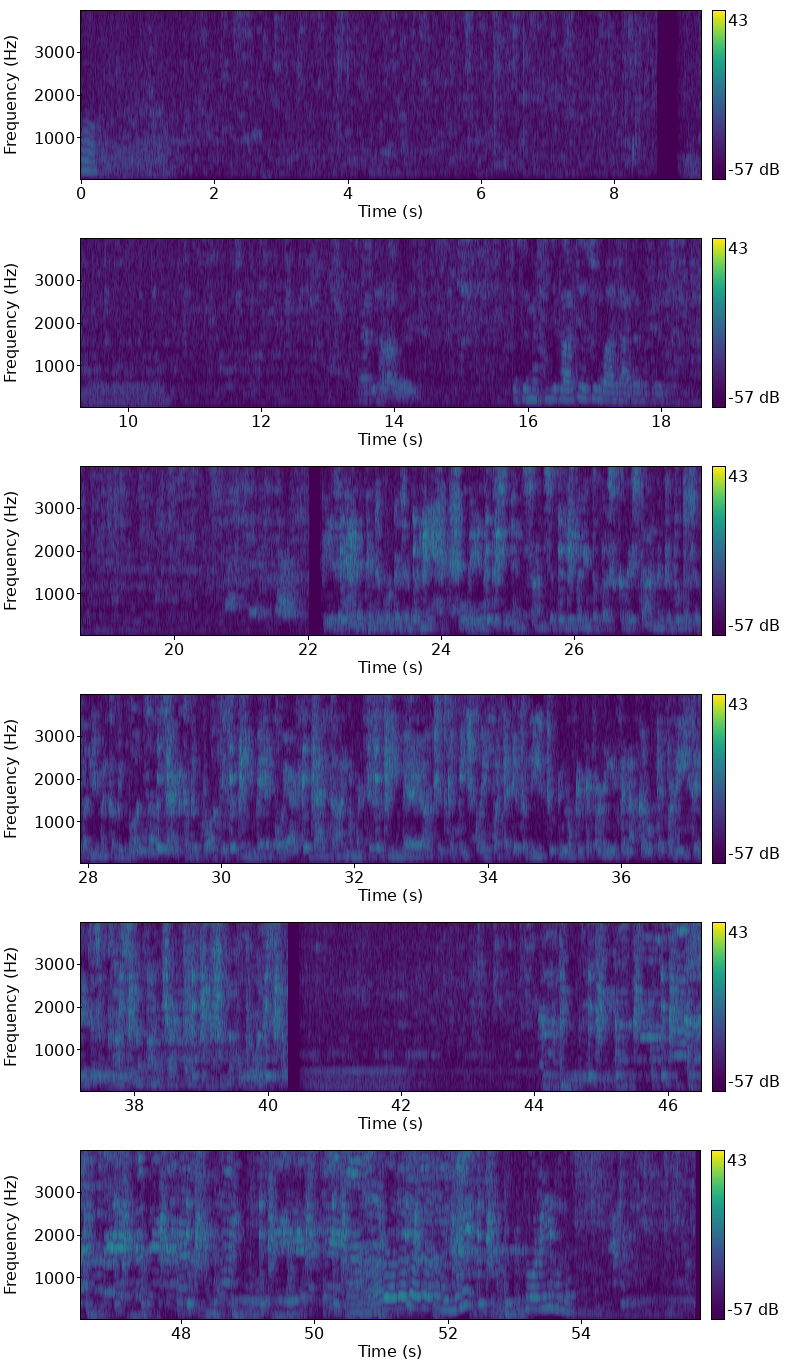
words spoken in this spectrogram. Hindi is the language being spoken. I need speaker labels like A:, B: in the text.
A: हाँ। उसे मिर्ची जी काटती है उसके बाद काट रहे
B: पिज़्ज़ा है के टकोटों से बनी मेरी न किसी इंसान से बनी बनी तो बस कब्रिस्तान के भूतों से बनी मैं कभी बहुत ज़्यादा सैड कभी बहुत ही फनी मेरे कोई ऐड के बैक कान में मैं टिफनी मेरे और चित के बीच कोई बटा टिफनी की टिप्पणी पे ना करो टिप्पणी तेरे जैसे खान से मैं आन चाटता है मैं ऊपर वाले से
C: अरे अरे अरे अरे बिल्ली
A: तोड़ रही है बोले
